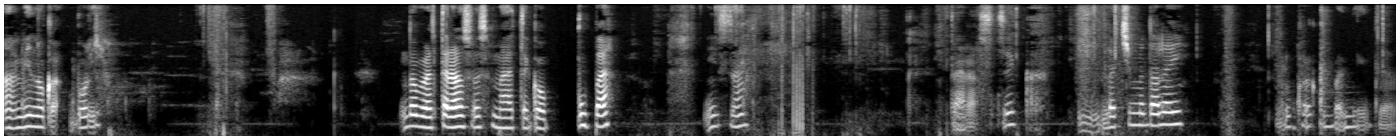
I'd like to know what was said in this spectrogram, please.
A mnie noga boli. Dobra, teraz wezmę tego pupę. Za... Teraz cyk. I lecimy dalej. Lukaku Beniger.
